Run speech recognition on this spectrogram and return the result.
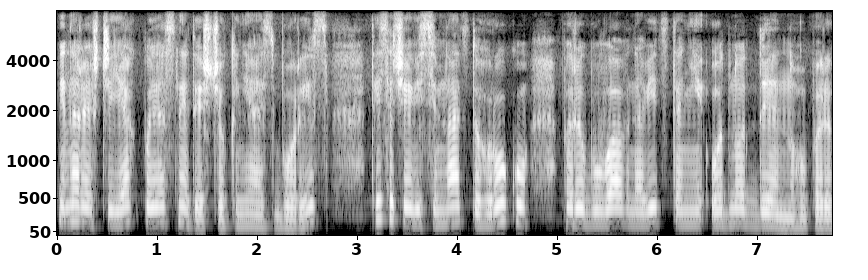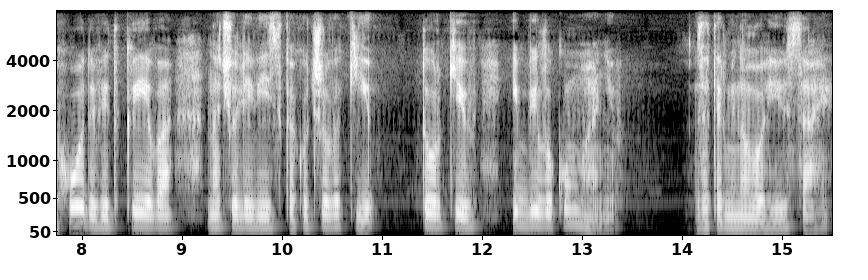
І нарешті як пояснити, що князь Борис 1018 року перебував на відстані одноденного переходу від Києва на чолі війська кочовиків, турків і білокуманів за термінологією саги?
